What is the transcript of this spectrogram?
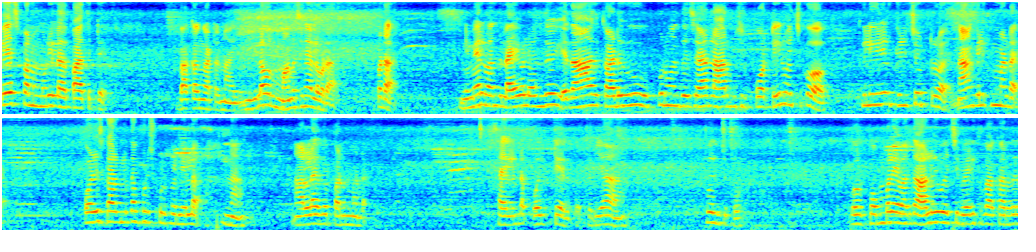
ஃபேஸ் பண்ண முடியல அதை பார்த்துட்டு பக்கங்காட்ட நாய். நீலாம் ஒரு மனுஷனே இல்லைடா இப்படா இனிமேல் வந்து லைவில் வந்து ஏதாவது கடுகு உப்புன்னு வந்து சேனல் ஆரம்பிச்சுட்டு போட்டேன்னு வச்சுக்கோ. கிளி கிளியில் கிழிச்சு விட்ருவேன் நான் கிழிக்க மாட்டேன். போலீஸ்காரங்களுக்கு தான் பிடிச்சி கொடுப்பேன் இல்லை என்ன? நல்லா எதுவும் பண்ண மாட்டேன். சைலண்டாக போய்கிட்டே இருக்க சரியா? புரிஞ்சுக்கோ. ஒரு பொம்பளை வந்து அழுகு வச்சு வேடிக்கை பார்க்கறது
